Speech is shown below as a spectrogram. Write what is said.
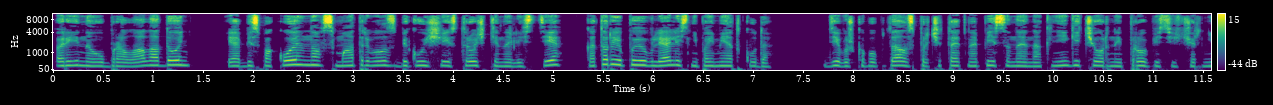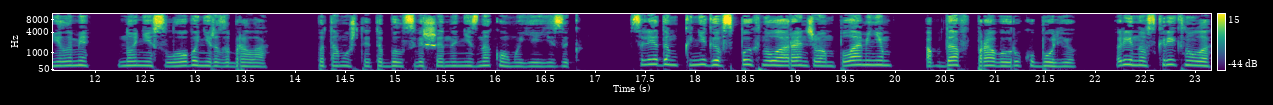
Рина убрала ладонь и обеспокоенно всматривалась в бегущие строчки на листе, которые появлялись не пойми откуда. Девушка попыталась прочитать написанное на книге черной прописью чернилами, но ни слова не разобрала, потому что это был совершенно незнакомый ей язык. Следом книга вспыхнула оранжевым пламенем, обдав правую руку болью. Рина вскрикнула,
